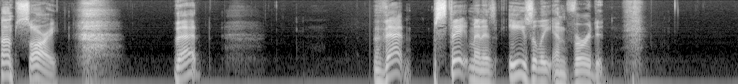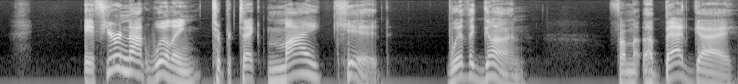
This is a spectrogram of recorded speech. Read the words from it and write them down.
I'm sorry. That that statement is easily inverted. If you're not willing to protect my kid with a gun from a bad guy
